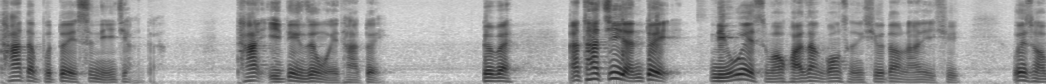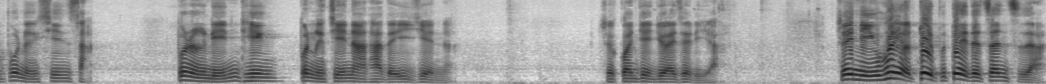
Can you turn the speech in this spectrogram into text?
他的不对是你讲的，他一定认为他对，对不对？啊，他既然对，你为什么华藏工程修到哪里去？为什么不能欣赏，不能聆听，不能接纳他的意见呢？所以关键就在这里呀、啊。所以你会有对不对的争执啊，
